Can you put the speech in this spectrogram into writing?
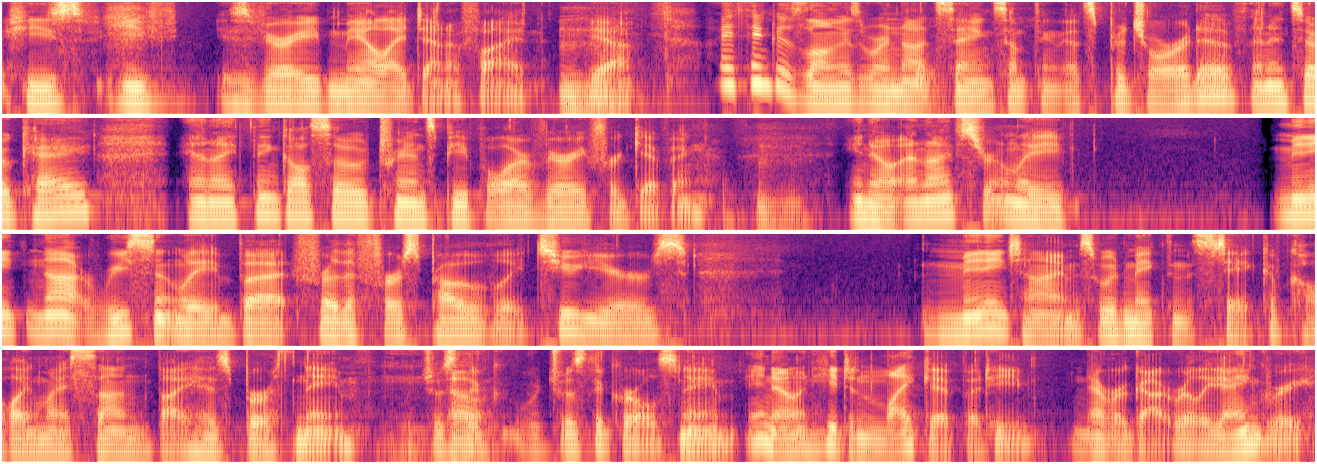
he's he is very male identified. Mm-hmm. Yeah. I think as long as we're not saying something that's pejorative, then it's okay. And I think also trans people are very forgiving. Mm-hmm. You know, and I've certainly many not recently, but for the first probably 2 years many times would make the mistake of calling my son by his birth name, which was Oh. the which was the girl's name. You know, and he didn't like it, but he never got really angry.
